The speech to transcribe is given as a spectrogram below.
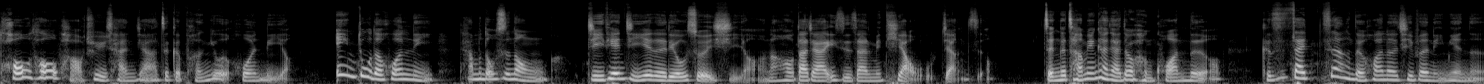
偷偷跑去参加这个朋友的婚礼哦。印度的婚礼，他们都是那种几天几夜的流水席哦，然后大家一直在那边跳舞这样子哦，整个场面看起来都很欢乐哦。可是，在这样的欢乐气氛里面呢，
